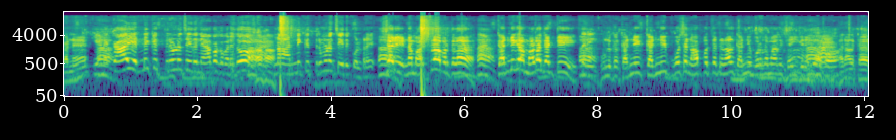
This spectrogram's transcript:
கண்ணு. எனக்கா என்னைக்கு திருமணம் செய்த ஞாபகம் வருதோ. நான் அன்னைக்கு திருமணம் செய்து கொள்றேன். சரி நம்ம அஸ்லாபுரத்துல கன்னிகா மடம் கட்டி உனக்கு கன்னி கன்னி பூச 48 நாள் கன்னி புரதமாக செய்கிறேன். அதனால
